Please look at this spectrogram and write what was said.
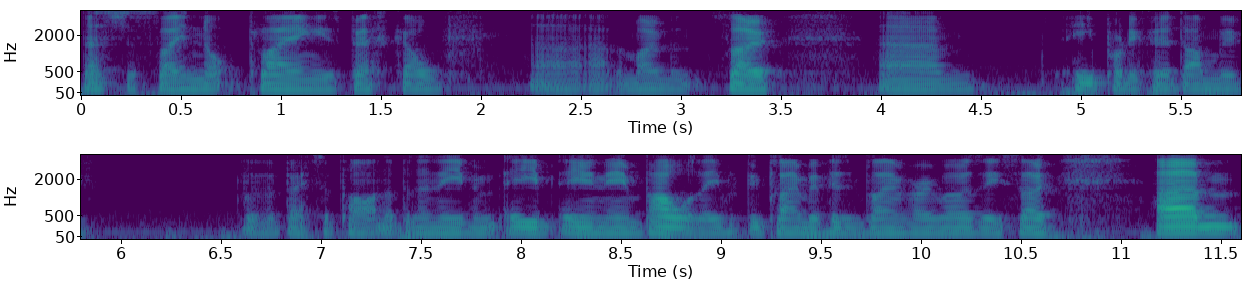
let's just say not playing his best golf uh, at the moment. So um, he probably could have done with with a better partner, but then even even, even Ian Poulter he would be playing with isn't playing very well, is he? So um,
